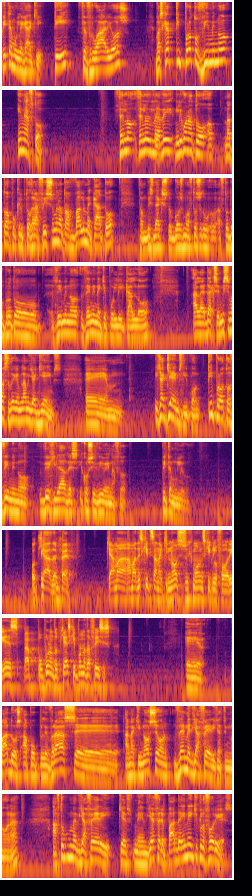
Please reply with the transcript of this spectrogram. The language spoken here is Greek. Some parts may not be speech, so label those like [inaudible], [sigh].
πείτε μου λιγάκι, τι Φεβρουάριος, βασικά τι πρώτο δίμηνο είναι αυτό; Θέλω, θέλω δηλαδή λίγο να το, να το αποκρυπτογραφήσουμε, να το βάλουμε κάτω. Θα μου πεις εντάξει στον κόσμο αυτός το, αυτό το πρώτο δίμηνο δεν είναι και πολύ καλό. Αλλά εντάξει εμείς είμαστε εδώ για μιλάμε για games. Ε, για games λοιπόν. Τι πρώτο δίμηνο 2022 είναι αυτό; Πείτε μου λίγο. Φωτιά αδερφέ. Και άμα, άμα δεις και τις ανακοινώσεις, όχι μόνο τις κυκλοφορίες, από πού να το πιάσεις και πού να τα αφήσεις. Ε, πάντως από πλευράς ε, ανακοινώσεων δεν με ενδιαφέρει για την ώρα. Αυτό που με ενδιαφέρει και με ενδιαφέρει πάντα είναι οι κυκλοφορίες.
